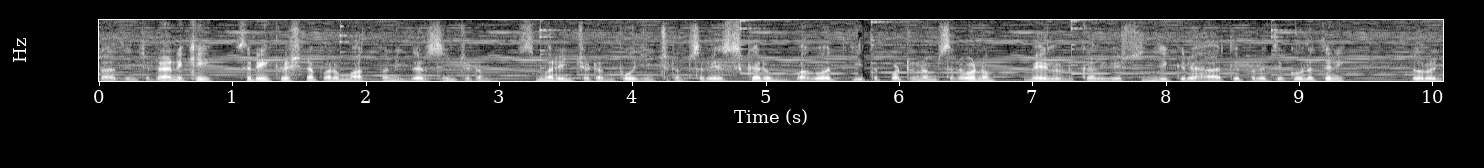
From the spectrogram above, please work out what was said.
సాధించడానికి శ్రీకృష్ణ పరమాత్మని దర్శించడం స్మరించడం పూజించడం శ్రేయస్కరం. భగవద్గీత పఠనం శ్రవణం మేలును కలిగిస్తుంది. గ్రహాతి ప్రతికూలతని దూరం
